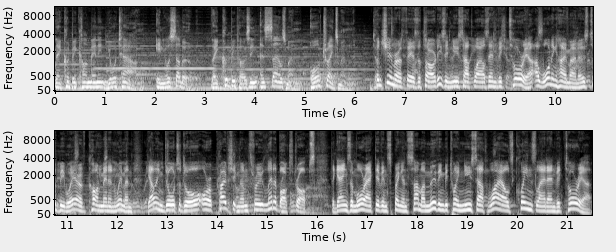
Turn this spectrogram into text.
there could be con men in your town, in your suburb. They could be posing as salesmen or tradesmen. Consumer Affairs authorities in New South Wales and Victoria are warning homeowners to beware of con men and women going door to door or approaching them through letterbox drops. The gangs are more active in spring and summer, moving between New South Wales, Queensland, and Victoria.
